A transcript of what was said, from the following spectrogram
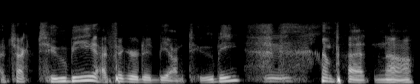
I checked Tubi. I figured it'd be on Tubi, Mm. but no.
